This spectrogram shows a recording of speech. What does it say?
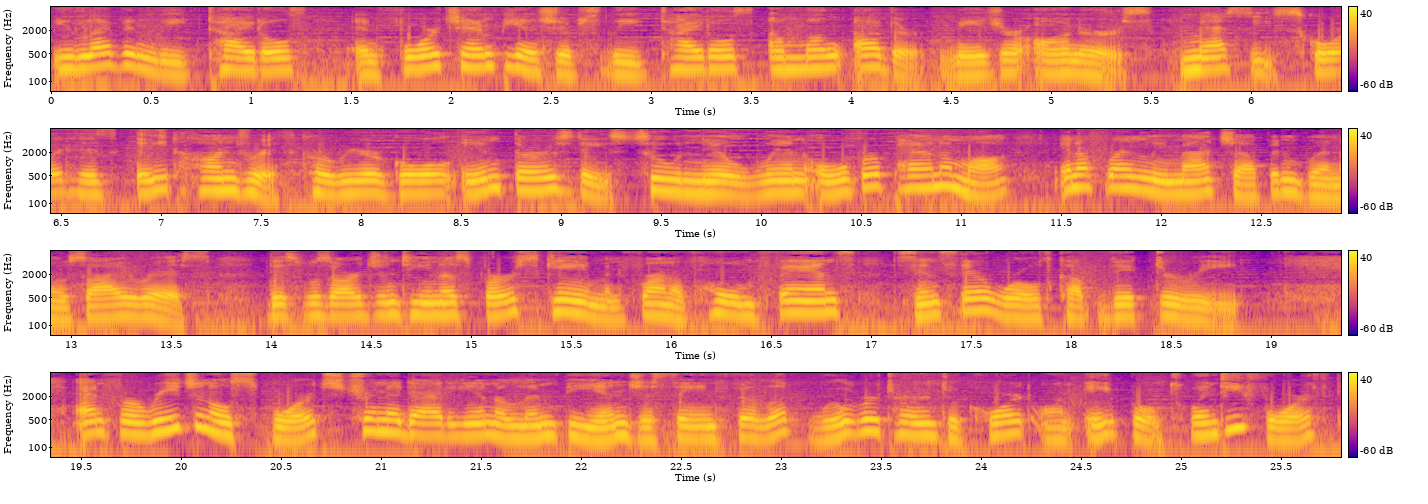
11 league titles, and 4 Championships League titles, among other major honors. Messi scored his 800th career goal in Thursday's 2 0 win over Panama in a friendly matchup in Buenos Aires. This was Argentina's first game in front of home fans since their World Cup victory. And for regional sports, Trinidadian Olympian Jasane Philip will return to court on April 24th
